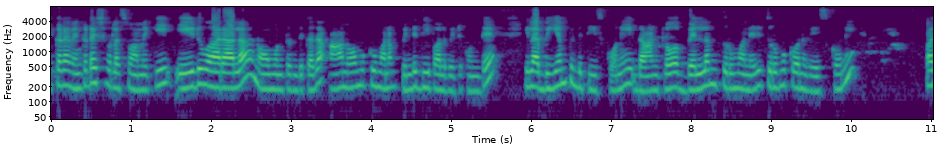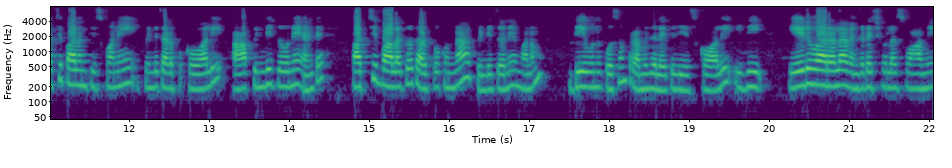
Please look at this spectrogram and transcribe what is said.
ఇక్కడ వెంకటేశ్వర స్వామికి ఏడు వారాల నోము ఉంటుంది కదా ఆ నోముకు మనం పిండి దీపాలు పెట్టుకుంటే ఇలా బియ్యం పిండి తీసుకొని దాంట్లో బెల్లం తురుము అనేది తురుముకొని వేసుకొని పచ్చి పాలను తీసుకొని పిండి తడుపుకోవాలి. ఆ పిండితోనే అంటే పచ్చి పాలతో తడుపుకున్న పిండితోనే మనం దేవుని కోసం ప్రమిదలు అయితే చేసుకోవాలి. ఇది ఏడు వారాల వెంకటేశ్వర స్వామి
